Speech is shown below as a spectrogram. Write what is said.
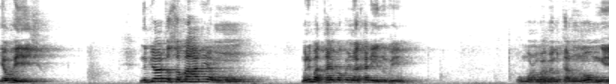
yaboheyeyo ni byo dusoma hariya mu muri matayo makumyabiri na karindwi umurongo wa mirongo itanu n'umwe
